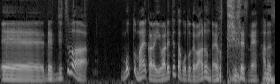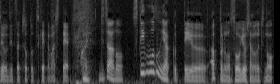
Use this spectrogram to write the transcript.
えーで実はもっと前から言われてたことではあるんだよっていうですね話を実はちょっとつけてまして、はい。実はあのスティーブ・ウォズニャックっていうアップルの創業者のうちの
